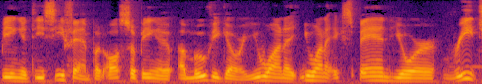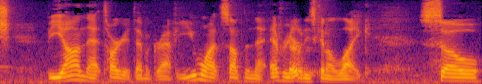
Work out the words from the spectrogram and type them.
being a DC fan, but also being a, a moviegoer. You want to you want to expand your reach beyond that target demographic. You want something that everybody's going to like. So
